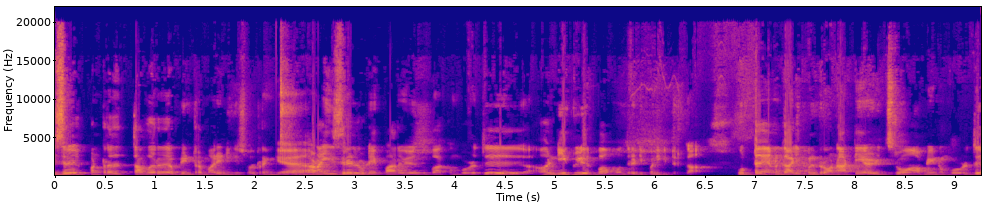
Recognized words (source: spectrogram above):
இஸ்ரேல் பண்றது தவறு அப்படின்ற மாதிரி நீங்க சொல்றீங்க. ஆனா இஸ்ரேலுடைய பார்வையிலிருந்து பார்க்கும்பொழுது அவன் நியூக்ளியர் பாம்பு வந்து ரெடி பண்ணிக்கிட்டு இருக்கான். விட்டா எனக்கு காலி பண்றோம் நாட்டையே அழிச்சிருவோம் அப்படின்னும் பொழுது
